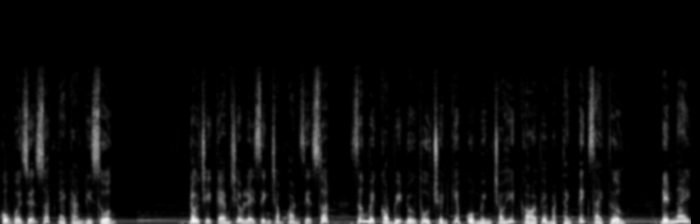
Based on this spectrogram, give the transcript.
cùng với diễn xuất ngày càng đi xuống. Đâu chỉ kém Triệu Lệ Dĩnh trong khoản diễn xuất, Dương Mịch còn bị đối thủ truyền kiếp của mình cho hít gói về mặt thành tích giải thưởng. Đến nay,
